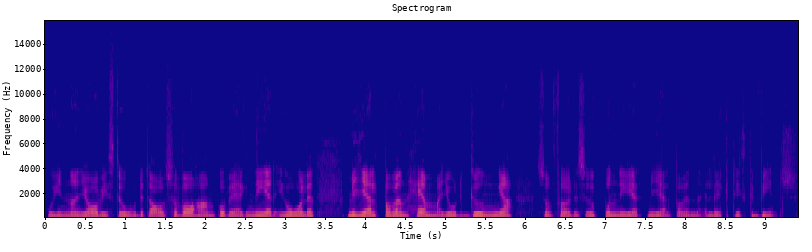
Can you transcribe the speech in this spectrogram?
och innan jag visste ordet av så var han på väg ner i hålet med hjälp av en hemmagjord gunga som fördes upp och ner med hjälp av en elektrisk vinsch.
